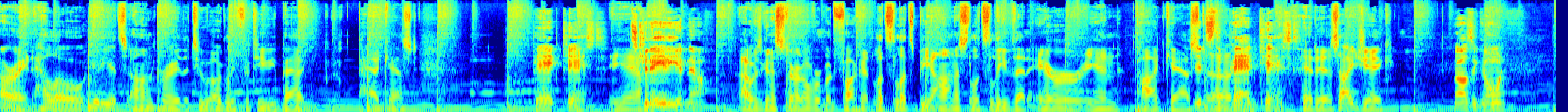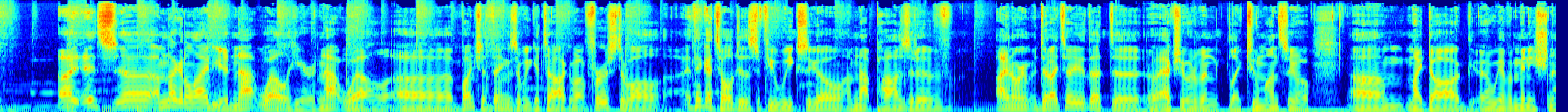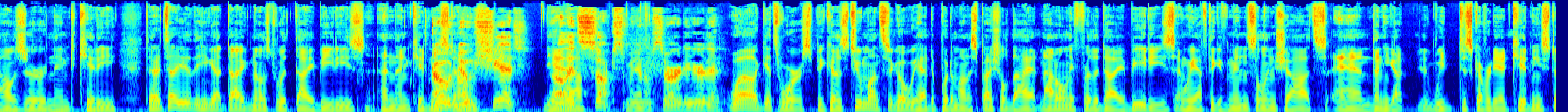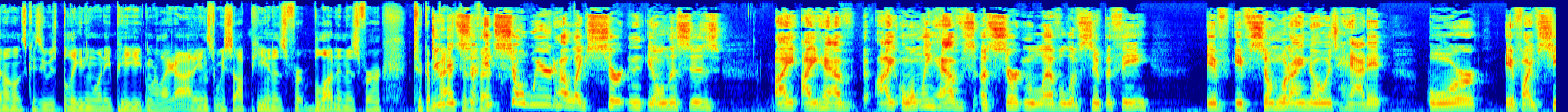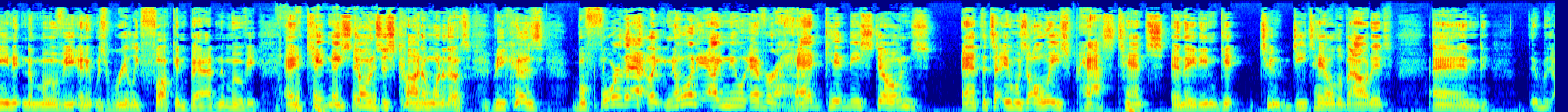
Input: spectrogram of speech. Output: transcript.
All right, hello, idiots on prey, the too ugly for TV pad podcast. Podcast. Yeah. It's Canadian now. I was gonna start over, but fuck it. Let's let's be honest. Let's leave that error in podcast. It's the Uh, Padcast. It is. Hi, Jake. How's it going? Uh, it's. Uh, I'm not gonna lie to you. Not well here. Not well. Uh, a bunch of things that we could talk about. First of all, I think I told you this a few weeks ago. I'm not positive. I don't. rem- Did I tell you that? Uh, actually, it would have been like two months ago. Um, my dog. Uh, we have a mini Schnauzer named Kitty. Did I tell you that he got diagnosed with diabetes and then kidney Oh, stones? no shit. Yeah. Oh, that sucks, man. I'm sorry to hear that. Well, it gets worse because two months ago we had to put him on a special diet, not only for the diabetes, and we have to give him insulin shots. And then he got, we discovered he had kidney stones because he was bleeding when he peed. And we're like, ah, the instant we saw pee in his fur, blood in his fur, took him Dude, back to so, the vet. it's so weird how like certain illnesses I I have I only have a certain level of sympathy if if someone I know has had it or if I've seen it in a movie and it was really fucking bad in a movie. And kidney stones is kind of one of those because before that, like no one I knew ever had kidney stones at the time. It was always past tense and they didn't get too detailed about it. And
